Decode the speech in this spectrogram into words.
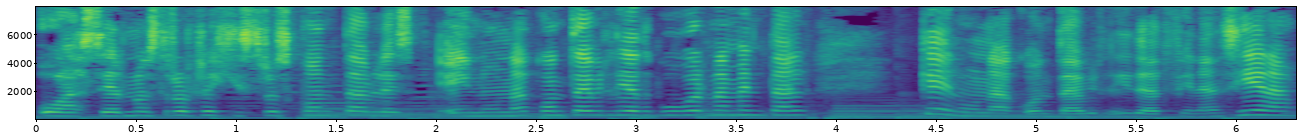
o hacer nuestros registros contables en una contabilidad gubernamental que en una contabilidad financiera.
